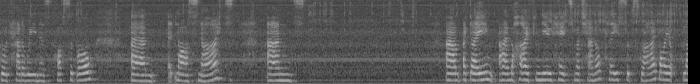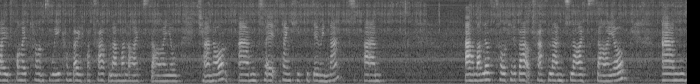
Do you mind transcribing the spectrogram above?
good Halloween as possible um, last night. And um, again I'm hi if you're new here to my channel. Please subscribe. I upload five times a week on both my travel and my lifestyle channel. And uh, thank you for doing that. Um, um, I love talking about travel and lifestyle and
